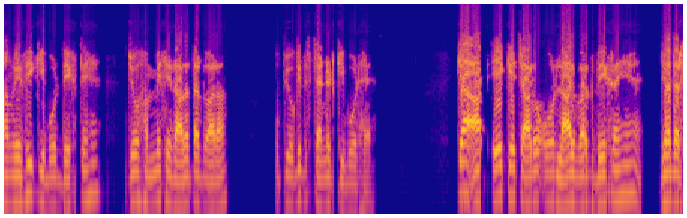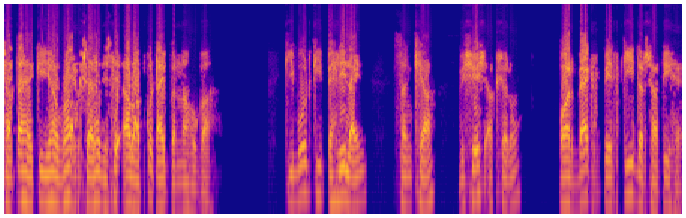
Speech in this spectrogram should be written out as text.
अंग्रेज़ी कीबोर्ड देखते हैं, जो हम में से ज़्यादातर द्वारा उपयोगित स्टैंडर्ड कीबोर्ड है। क्या आप ए के चारों ओर लाल वर्ग देख रहे हैं? यह दर्शाता है कि यह वह अक्षर है जिसे अब आपको टाइप करना होगा। कीबोर्ड की पहली लाइन संख्या, विशेष अक्षरों और बैकस्पेस की दर्शाती है।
